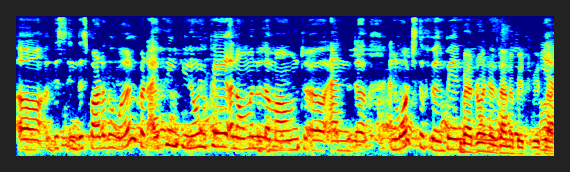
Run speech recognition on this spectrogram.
uh, this in this part of the world, but I think you know you pay a nominal amount uh, and uh, and watch the film. Pay and Bad Roy has done a bit with yeah,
